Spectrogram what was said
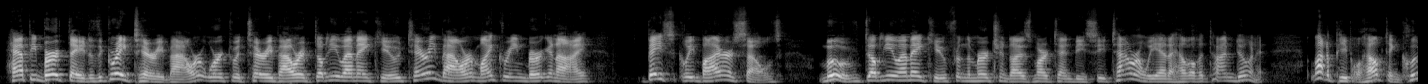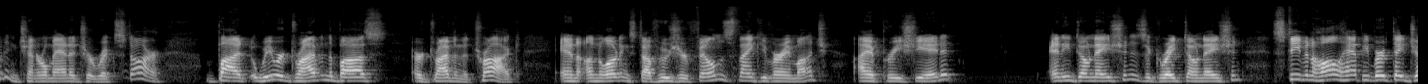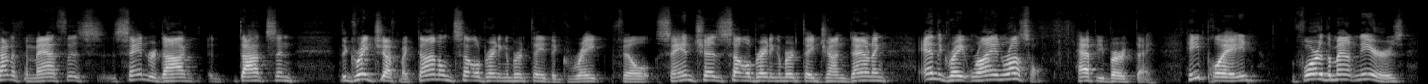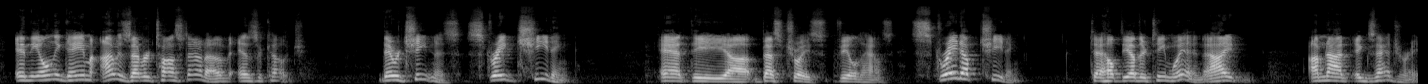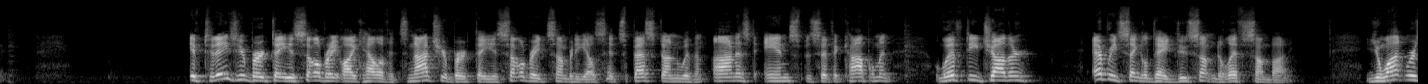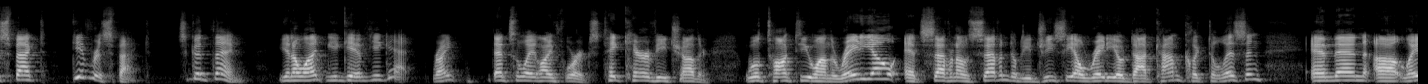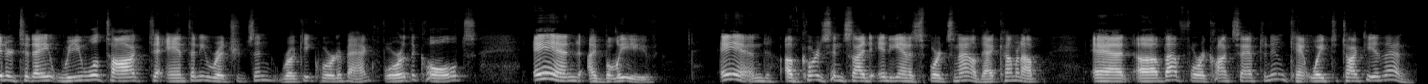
Happy birthday to the great Terry Bauer. Worked with Terry Bauer at WMAQ. Terry Bauer, Mike Greenberg, and I, basically by ourselves, moved WMAQ from the Merchandise Mart to NBC Tower, and we had a hell of a time doing it. A lot of people helped, including General Manager Rick Starr, but we were driving the bus or driving the truck and unloading stuff. Hoosier Films, thank you very much. I appreciate it. Any donation is a great donation. Stephen Hall, happy birthday. Jonathan Mathis, Sandra Dotson, the great Jeff McDonald celebrating a birthday, the great Phil Sanchez celebrating a birthday, John Downing, and the great Ryan Russell. Happy birthday. He played for the Mountaineers in the only game I was ever tossed out of as a coach. They were cheating us, straight cheating at the uh, Best Choice Fieldhouse. Straight up cheating to help the other team win. I I'm not exaggerating. If today's your birthday, you celebrate like hell. If it's not your birthday, you celebrate somebody else. It's best done with an honest and specific compliment. Lift each other. Every single day, do something to lift somebody. You want respect? Give respect. It's a good thing. You know what? You give, you get, right? That's the way life works. Take care of each other. We'll talk to you on the radio at 707 WGCLradio.com. Click to listen. And then uh, later today, we will talk to Anthony Richardson, rookie quarterback for the Colts, and I believe, and of course, inside Indiana Sports Now, that coming up at uh, about 4 o'clock this afternoon. Can't wait to talk to you then.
